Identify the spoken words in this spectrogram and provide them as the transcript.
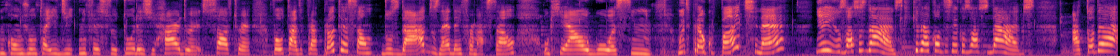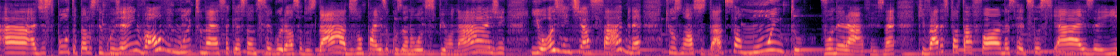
Um conjunto aí de infraestruturas de hardware, software voltado para a proteção dos dados, né, da informação, o que é algo assim muito preocupante, né? E aí, os nossos dados? O que, que vai acontecer com os nossos dados? A toda a, a, disputa pelo 5G envolve muito nessa né, questão de segurança dos dados, um país acusando o outro de espionagem. E hoje a gente já sabe, né, que os nossos dados são muito vulneráveis, né? Que várias plataformas, redes sociais aí,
